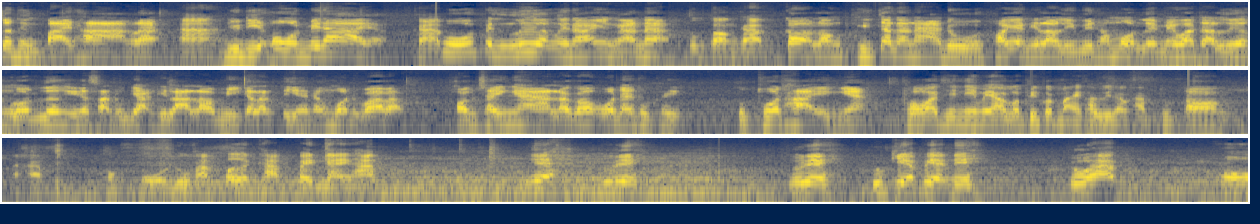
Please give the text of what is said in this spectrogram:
จนถึงปลายทางแล้ว อ่า อยู่ดีโอนไม่ได้อะ ครับ โอ้ยเป็นเรื่องเลยนะอย่างนั้นน่ะถูกต้องครับ ก็ลองพิจารณาดูเพราะอย่างที่เรารีวิวทั้งหมดเลยไม่ว่าจะเรื่องรถเรื่องเอกสารทุกอย่างที่ร้านเรามีการันตีให้ทั้งหมดว่าแบบพร้อมใช้งานแล้วก็โอนได้ทุกที่ทุกทั่วไทยอย่างเงี้ยเพราะว่าที่นี่ไม่เอารถผิดกฎหมายเข้าอยู่แล้วครับถูกต้องนะครับโอ้โหดูครับเปิดครับเป็นไงครับ เนี่ยดูดิดูดิดูเกียร์เปลี่ยนดิดูครับ โอ้โห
